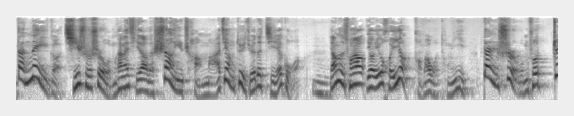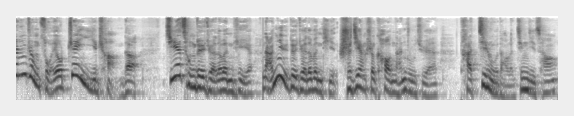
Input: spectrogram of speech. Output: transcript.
但那个其实是我们刚才提到的上一场麻将对决的结果。杨紫琼要有一个回应，好吧，我同意。但是我们说，真正左右这一场的阶层对决的问题、男女对决的问题，实际上是靠男主角他进入到了经济舱，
